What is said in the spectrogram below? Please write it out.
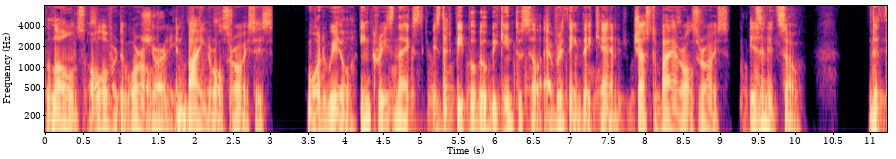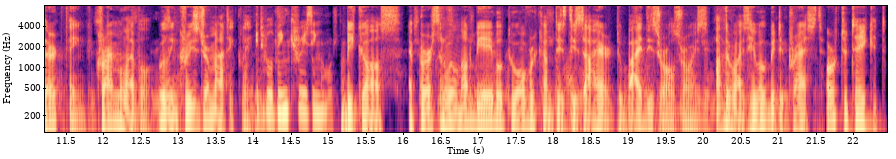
loans all over the world Surely. and buying Rolls Royces. What will increase next is that people will begin to sell everything they can just to buy a Rolls Royce. Isn't it so? The third thing, crime level will increase dramatically It will be increasing. because a person will not be able to overcome this desire to buy this Rolls Royce. Otherwise, he will be depressed Or to take it.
